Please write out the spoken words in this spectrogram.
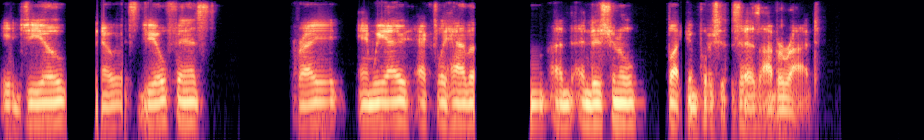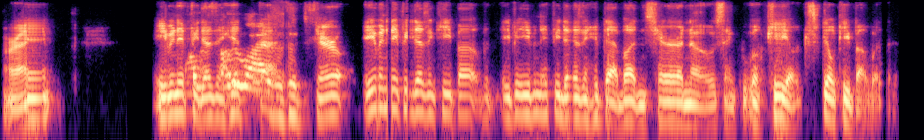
it geo, you know, it's geo fenced, right? And we actually have a, an additional button push that says I've arrived. All right. Even if he doesn't hit that, Sarah, even if he doesn't keep up, if, even if he doesn't hit that button, Sarah knows and will keep, still keep up with it.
